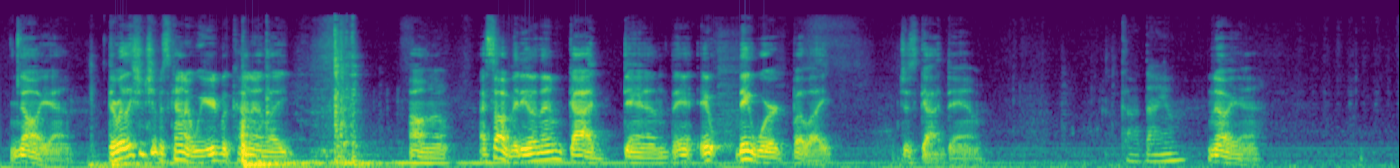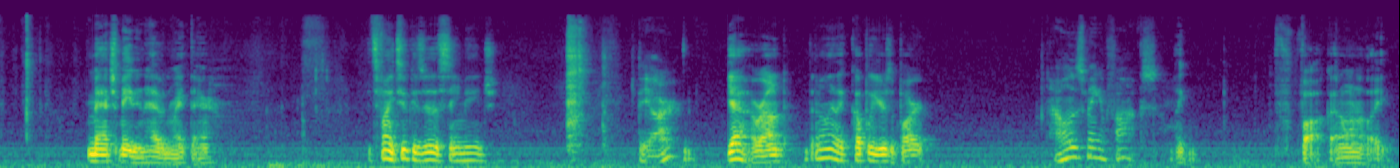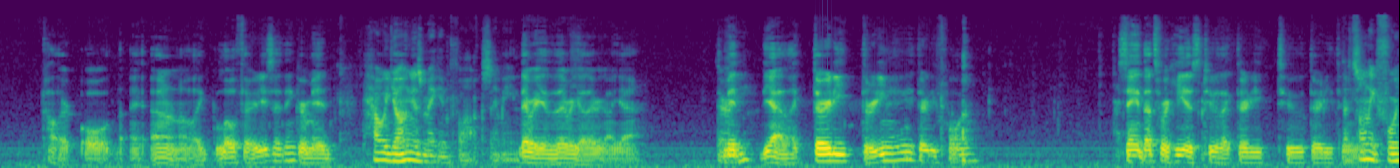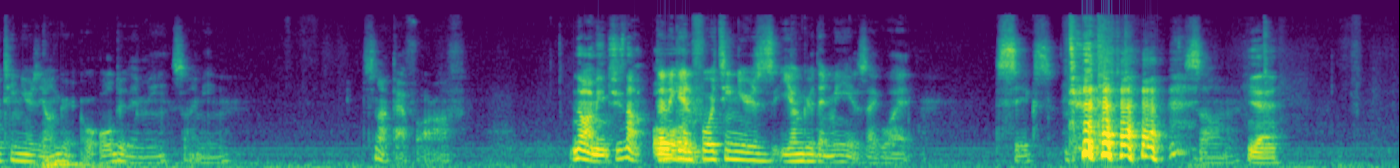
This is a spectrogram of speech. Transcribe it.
No, yeah. The relationship is kind of weird, but kind of like I don't know. I saw a video of them. God damn, they it they work, but like, just goddamn. God damn. No, yeah. Match made in heaven, right there. It's funny too, cause they're the same age. They are. Yeah, around. They're only like a couple years apart. How old is Megan Fox? Like, fuck, I don't want to like call her old. I, I don't know, like low thirties, I think, or mid. How young is Megan Fox? I mean, There we go. There we go. There we go. Yeah. thirty. Mid, yeah, like 33 maybe, 34. Saying that's where he is too, like 32, 33. That's only fourteen years younger or older than me. So I mean, it's not that far off. No, I mean, she's not old. Then again, fourteen years younger than me is like what, six? So yeah.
